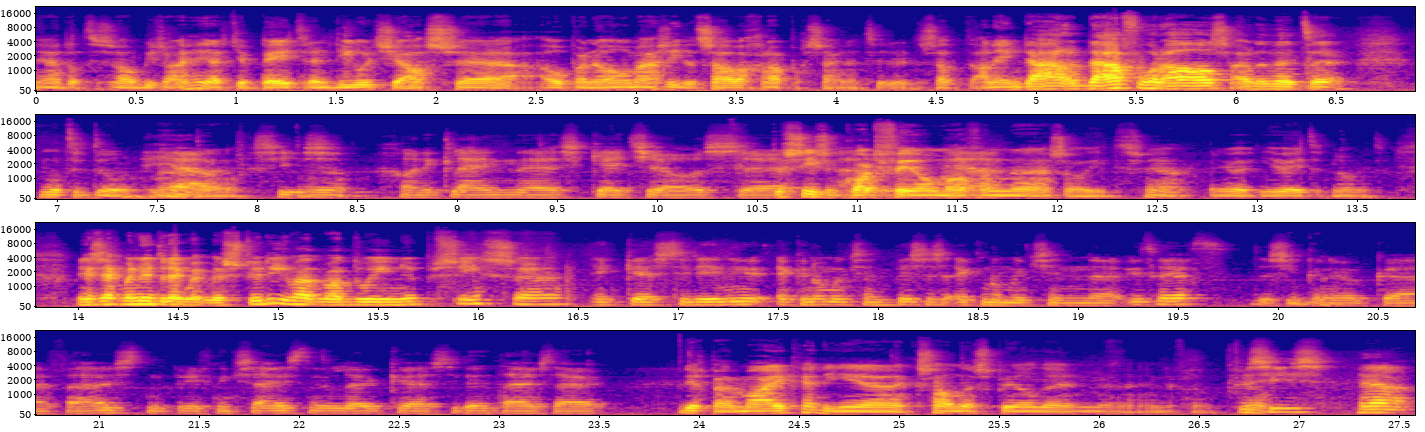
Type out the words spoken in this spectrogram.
ja, dat is wel bijzonder. Dat je Peter en Diewertje als eh, opa en oma ziet, dat zou wel grappig zijn natuurlijk. Dus dat, alleen daar, daarvoor al zouden we het eh, moeten doen. Maar, ja, eh, precies. ja. Gewoon een klein eh sketch als... Precies, een kort film of een, zoiets. Ja, je, weet- je weet het nooit. Je zegt me nu druk met mijn studie. Wat, wat doe je nu precies? Ik studeer nu Economics en Business Economics in Utrecht. Dus ik ben nu ook verhuisd richting Zeist een leuk studentenhuis daar. Dicht bij Mike, hè, die eh, Xander speelde in, eh, in de film. Precies, ja.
